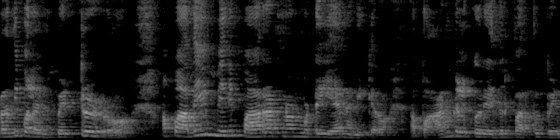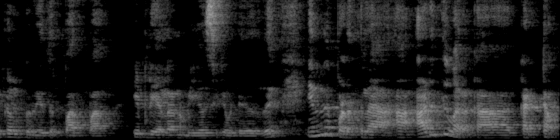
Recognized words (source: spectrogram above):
பிரதிபலன் பெற்றுடுறோம். அப்போ அதையும் மீறி பாராட்டணும்னு மட்டும் ஏன் நினைக்கிறோம்? அப்போ ஆண்களுக்கு ஒரு எதிர்பார்ப்பு பெண்களுக்கு ஒரு எதிர்பார்ப்பா? இப்படியெல்லாம் நம்ம யோசிக்க வேண்டியது இந்த படத்தில் அடுத்து வர க கட்டம்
